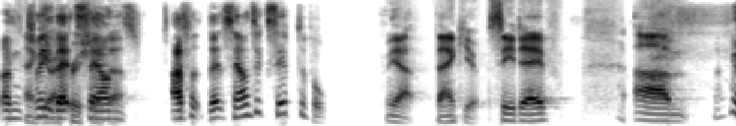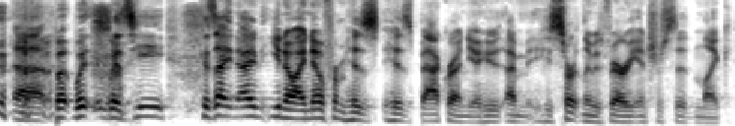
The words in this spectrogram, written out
Um, to Thank me, you, I that appreciate that. sounds that sounds acceptable. Yeah, thank you. See, Dave. Um, uh, but w- was he? Because I, I, you know, I know from his his background, you know, he, I mean, he certainly was very interested in like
